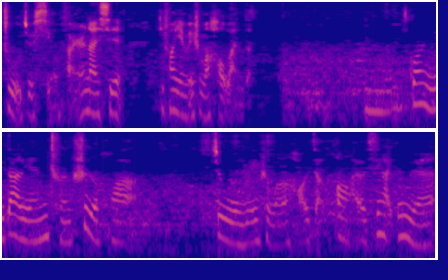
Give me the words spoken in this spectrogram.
住就行，反正那些地方也没什么好玩的。嗯，关于大连城市的话，就没什么好讲哦。还有星海公园，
